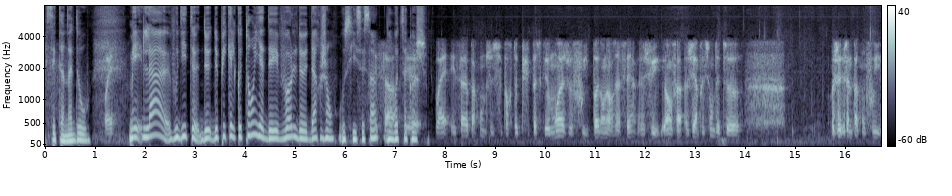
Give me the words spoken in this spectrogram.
C'est un ado. Ouais. Mais là, vous dites, de- depuis quelque temps, il y a des vols de- d'argent aussi, c'est ça, dans votre Et, sacoche euh, ouais. Et ça, par contre, je supporte plus parce que moi, je fouille pas dans leurs affaires. Je suis, enfin, j'ai l'impression d'être. euh, j'ai- J'aime pas qu'on fouille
